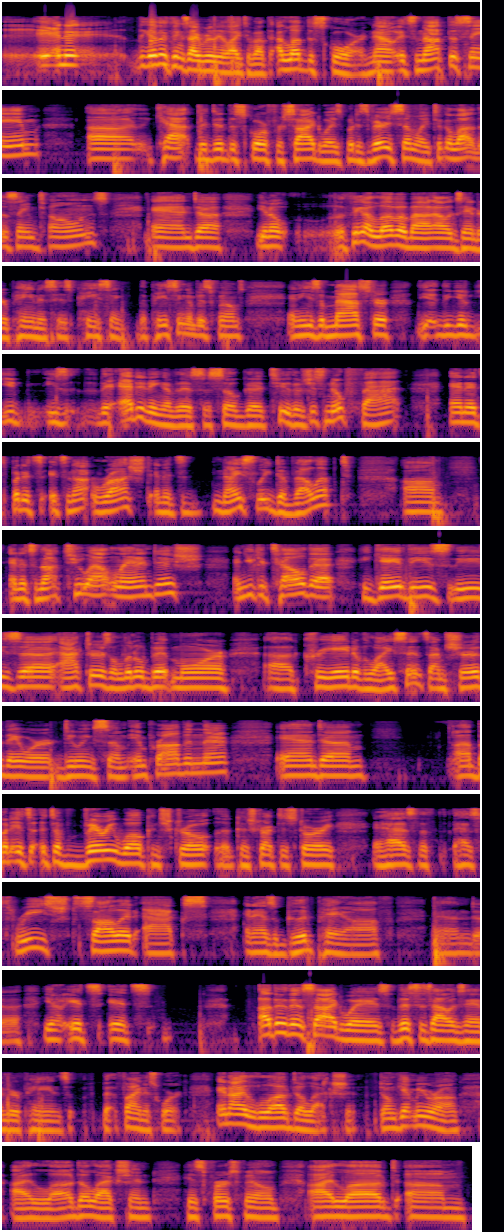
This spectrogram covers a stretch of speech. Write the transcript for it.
and it, the other things I really liked about that, I love the score. Now, it's not the same uh, cat that did the score for Sideways, but it's very similar. He took a lot of the same tones, and uh, you know the thing I love about Alexander Payne is his pacing, the pacing of his films, and he's a master. You, you, you, he's the editing of this is so good too. There's just no fat, and it's but it's it's not rushed and it's nicely developed, um, and it's not too outlandish. And you could tell that he gave these these uh, actors a little bit more uh, creative license. I'm sure they were doing some improv in there, and um, uh, but it's it's a very well uh, constructed story. It has the has three solid acts and has a good payoff. And uh, you know, it's it's other than Sideways, this is Alexander Payne's finest work. And I loved Election. Don't get me wrong. I loved Election, his first film. I loved um,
